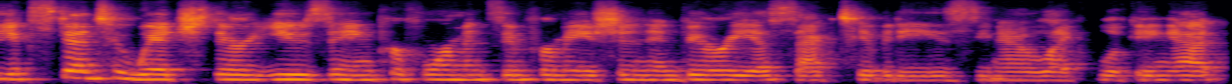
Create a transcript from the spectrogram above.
the extent to which they're using performance information in various activities, you know, like looking at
